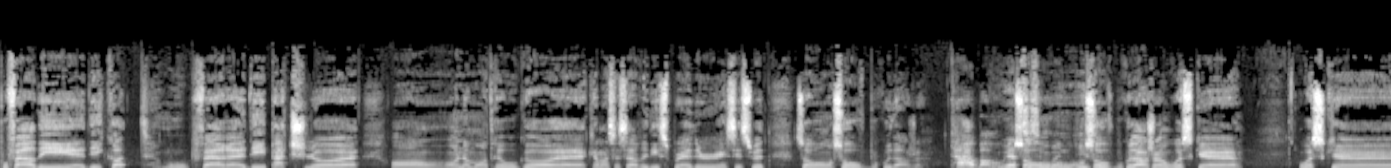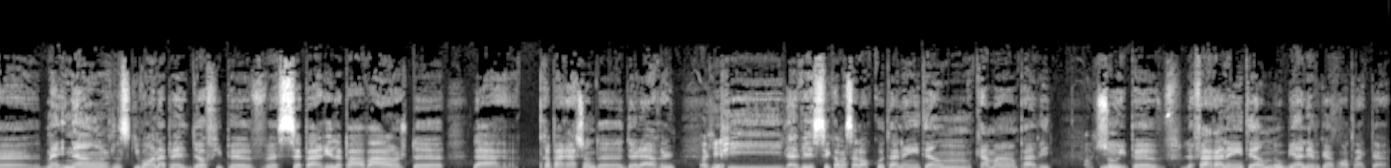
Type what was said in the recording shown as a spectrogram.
pour faire des, euh, des cotes ou pour faire euh, des patchs, là, euh, on, on a montré aux gars euh, comment se servir des spreaders, ainsi de suite. Ça, on sauve beaucoup d'argent. Tabarouette, ça, on, c'est une sauve, bonne on idée. ça. sauve beaucoup d'argent où est-ce que où est-ce que maintenant, lorsqu'ils vont en appel d'offres, ils peuvent séparer le pavage de la préparation de, de la rue. Puis la ville sait comment ça leur coûte à l'interne, comment paver. OK. So, ils peuvent le faire à l'interne ou bien aller avec un contracteur.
